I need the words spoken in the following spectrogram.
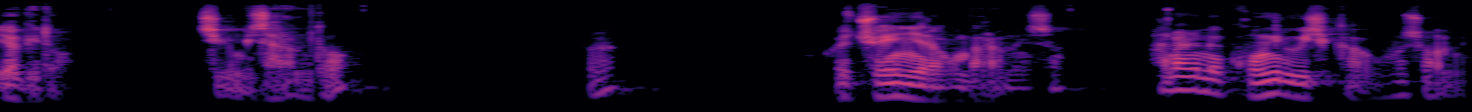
여기도 지금 이 사람도 응? 그 죄인이라고 말하면서 하나님의 공의를 의식하고 호소합니다.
